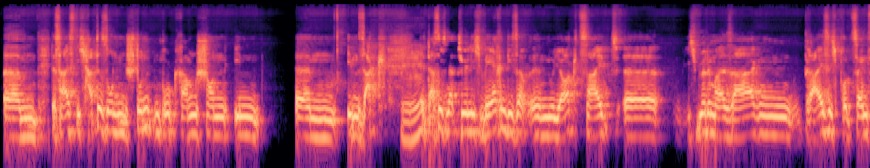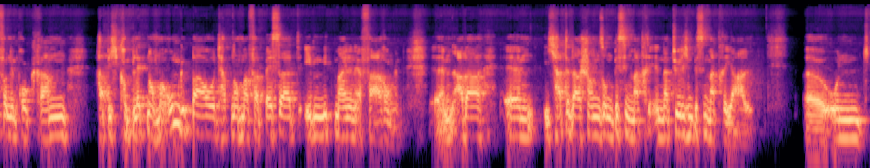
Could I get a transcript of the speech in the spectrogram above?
Ähm, das heißt, ich hatte so ein Stundenprogramm schon in, ähm, im Sack, mhm. dass ich natürlich während dieser äh, New York-Zeit, äh, ich würde mal sagen, 30 Prozent von dem Programm habe ich komplett nochmal umgebaut, habe nochmal verbessert, eben mit meinen Erfahrungen. Ähm, aber ähm, ich hatte da schon so ein bisschen, natürlich ein bisschen Material. Äh, und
